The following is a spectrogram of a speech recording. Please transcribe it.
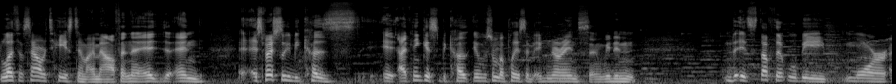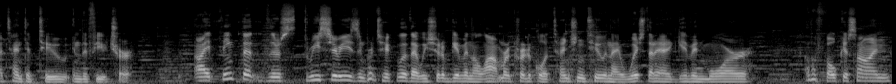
left a sour taste in my mouth and it, and especially because it, I think it's because it was from a place of ignorance and we didn't it's stuff that we'll be more attentive to in the future. I think that there's three series in particular that we should have given a lot more critical attention to, and I wish that I had given more of a focus on.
